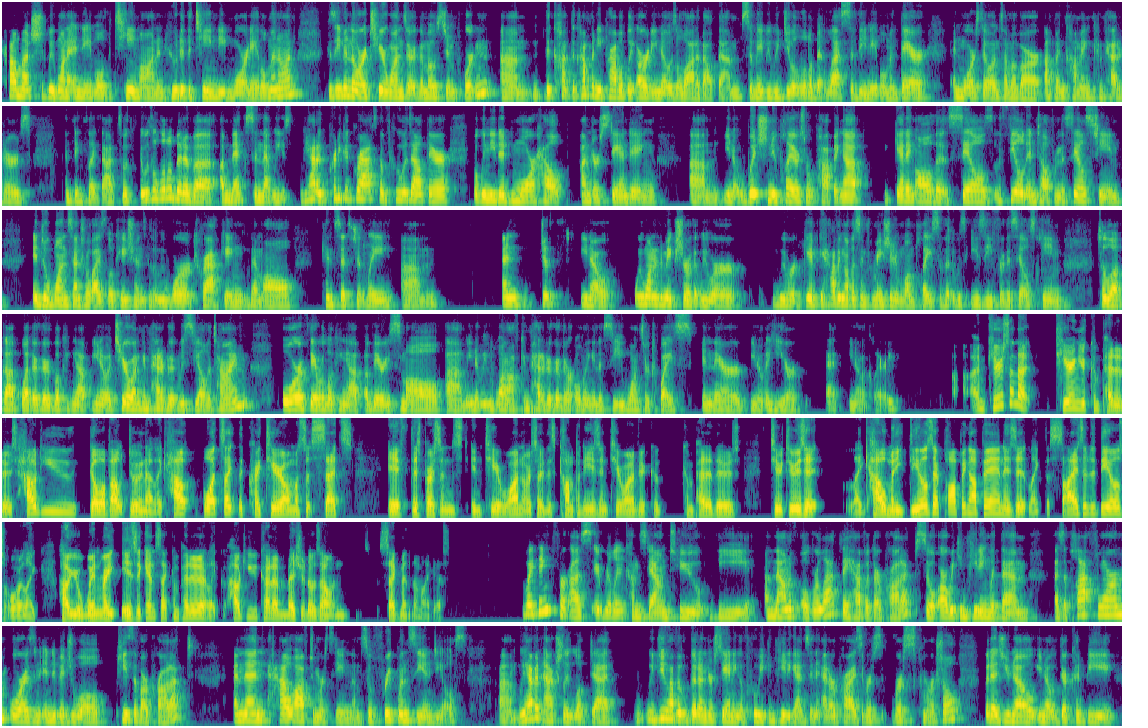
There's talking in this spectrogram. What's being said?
how much should we want to enable the team on and who did the team need more enablement on? Because even though our tier ones are the most important um, the, co- the company probably already knows a lot about them. So maybe we do a little bit less of the enablement there and more so on some of our up and coming competitors and things like that so it was a little bit of a, a mix in that we we had a pretty good grasp of who was out there but we needed more help understanding um, you know which new players were popping up getting all the sales, the field intel from the sales team into one centralized location so that we were tracking them all consistently. Um, and just, you know, we wanted to make sure that we were we were give, having all this information in one place so that it was easy for the sales team to look up whether they're looking up, you know, a tier one competitor that we see all the time, or if they were looking up a very small, um, you know, maybe one-off competitor that they're only going to see once or twice in their, you know, a year at you know a Clari. I'm curious on that tiering your competitors. How do you go about doing that? Like how what's like the criteria almost that sets if this person's in tier one or sorry this company is in tier one of your co- competitors. Tier two is it like how many deals they're popping up in? Is it like the size of the deals or like how your win rate is against that competitor? Like how do you kind of measure those out and segment them? I guess. So I think for us, it really comes down to the amount of overlap they have with our product. So are we competing with them as a platform or as an individual piece of our product? And then how often we're seeing them. So frequency and deals. Um, we haven't actually looked at, we do have a good understanding of who we compete against in enterprise versus, versus commercial. But as you know, you know, there could be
